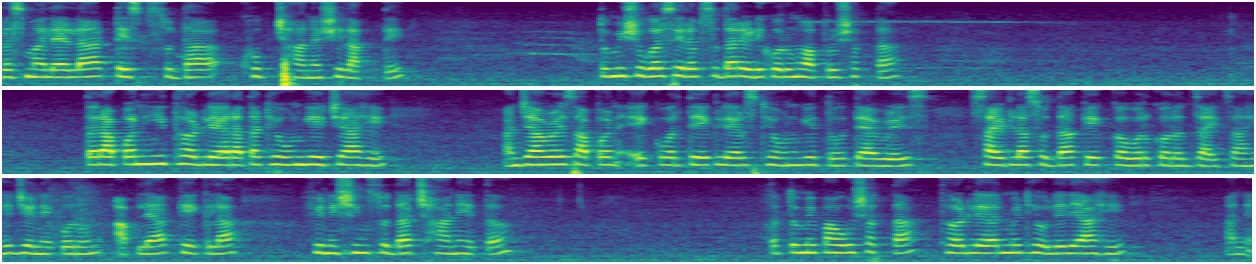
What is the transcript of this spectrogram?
रसमलाईला टेस्टसुद्धा खूप छान अशी लागते. तुम्ही शुगर सिरपसुद्धा रेडी करून वापरू शकता. तर आपण ही थर्ड लेअर आता ठेवून घ्यायची आहे. आणि ज्यावेळेस आपण एकवरती एक लेअर्स ठेवून घेतो त्यावेळेस साईडलासुद्धा केक कवर करत जायचं आहे जेणेकरून आपल्या केकला फिनिशिंगसुद्धा छान येतं. तर तुम्ही पाहू शकता थर्ड लेअर मी ठेवलेली आहे. आणि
